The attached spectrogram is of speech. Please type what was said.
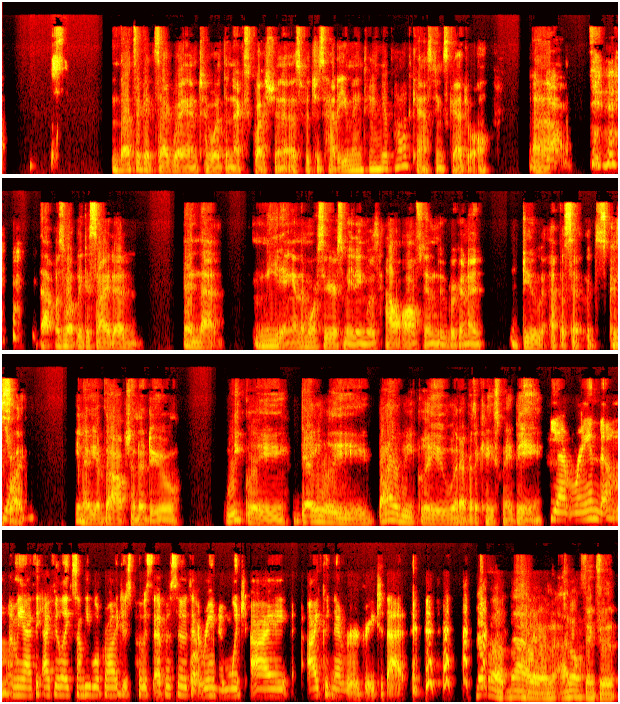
That's a good segue into what the next question is, which is how do you maintain your podcasting schedule? Uh, that was what we decided in that meeting and the more serious meeting was how often we were going to do episodes. Because yeah. like you know you have the option to do weekly daily bi-weekly whatever the case may be. Yeah random. I mean i think i feel like some people probably just post episodes at random which i i could never agree to that. No no and i don't think that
